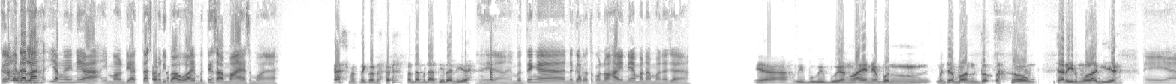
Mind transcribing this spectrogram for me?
ke adalah yang ini ya, yang mau di atas mau di bawah, yang penting sama ya semua ya. Nah, seperti kode roda pedati tadi ya. Iya, yang penting eh, negara Konoha ini aman-aman aja ya. Ya, wibu-wibu yang lainnya pun mencoba untuk cari ilmu lagi ya. Iya,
